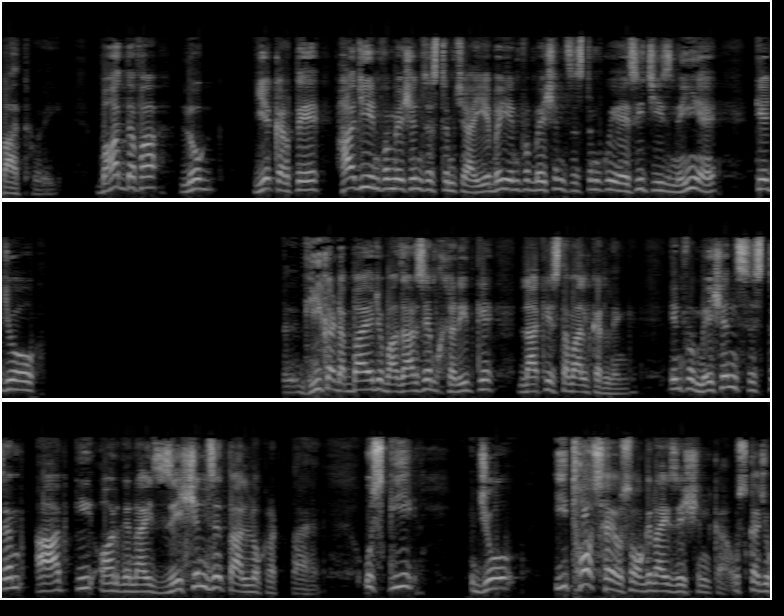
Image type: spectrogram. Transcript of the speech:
بات ہو رہی ہے۔ بہت دفعہ لوگ یہ کرتے ہاں جی انفارمیشن سسٹم چاہیے۔ بھائی انفارمیشن سسٹم کوئی ایسی چیز نہیں ہے کہ جو گھی کا ڈبا ہے جو بازار سے ہم خرید کے لا کے استعمال کر لیں گے۔ انفارمیشن سسٹم آپ کی آرگنائزیشن سے تعلق رکھتا ہے۔ اس کی جو ایتھوس ہے، اس آرگنائزیشن کا، اس کا جو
